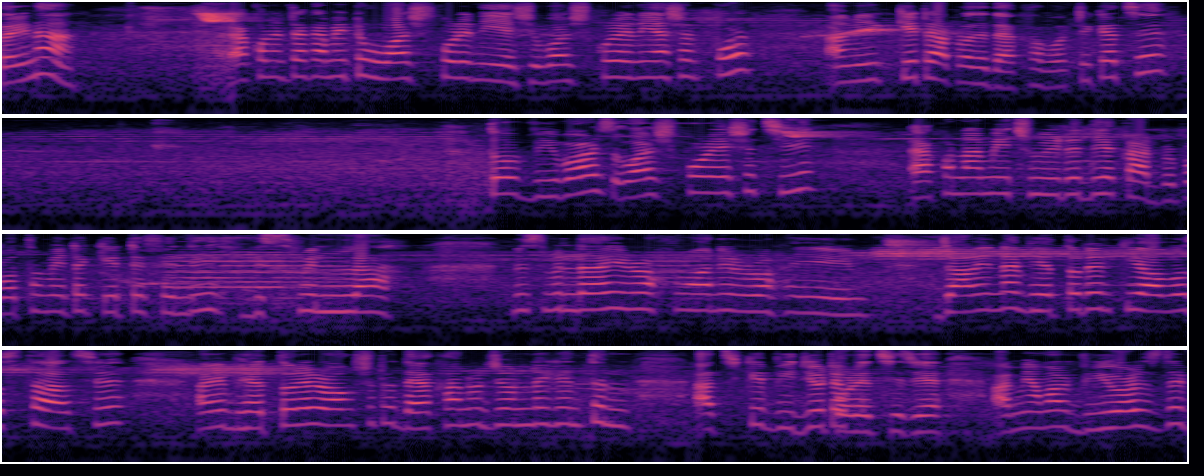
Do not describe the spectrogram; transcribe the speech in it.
তাই না? এখন এটাকে আমি একটু ওয়াশ করে নিয়ে এসি ওয়াশ করে নিয়ে আসার পর আমি কেটে আপনাদের দেখাবো, ঠিক আছে? তো ভিভার্স ওয়াশ করে এসেছি। এখন আমি ছুরিটা দিয়ে কাটবো। প্রথমে এটা কেটে ফেলি। বিসমিল্লাহ। বিসমিল্লাহ রহমানির রহিম। জানি না ভেতরের কি অবস্থা আছে। আমি ভেতরের অংশটা দেখানোর জন্য কিন্তু আজকে ভিডিওটা করেছি যে আমি আমার ভিউয়ার্সদের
